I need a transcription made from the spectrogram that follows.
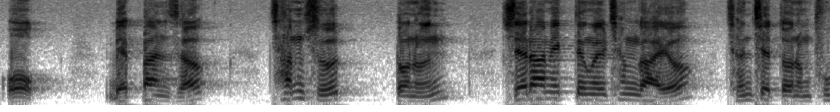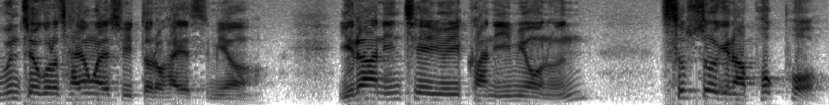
옥, 맥반석, 참숯 또는 세라믹 등을 첨가하여 전체 또는 부분적으로 사용할 수 있도록 하였으며 이러한 인체에 유익한 이미온은 습속이나 폭포,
